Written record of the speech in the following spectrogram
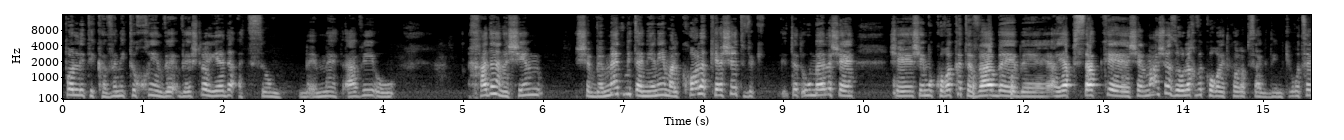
פוליטיקה וניתוחים, ו- ויש לו ידע עצום, באמת. אבי הוא אחד האנשים שבאמת מתעניינים על כל הקשת, והוא מאלה ש... ש, שאם הוא קורא כתבה, ב, ב, היה פסק אה, של משהו, אז הוא הולך וקורא את כל הפסק דין, כי הוא רוצה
